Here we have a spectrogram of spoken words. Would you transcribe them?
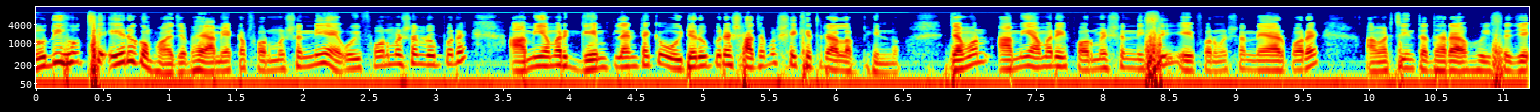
যদি হচ্ছে এরকম হয় যে, ভাই, আমি একটা ফরমেশন নিয়ে, ওই ফরমেশনের উপরে আমি আমার গেম প্ল্যানটাকে ওইটার উপরে সাজাবো, সেক্ষেত্রে আলাপ ভিন্ন। যেমন আমি আমার এই ফরমেশন নিছি, এই ফরমেশন নেওয়ার পরে আমার চিন্তাধারা হয়েছে যে,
